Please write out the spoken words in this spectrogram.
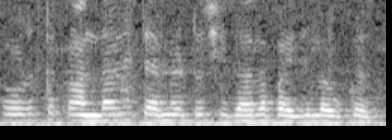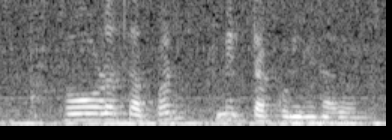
थोडंसं कांदा आणि टॅमॅटो शिजायला पाहिजे लवकर. थोडंसं आपण मीठ टाकून घेणार आहोत.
